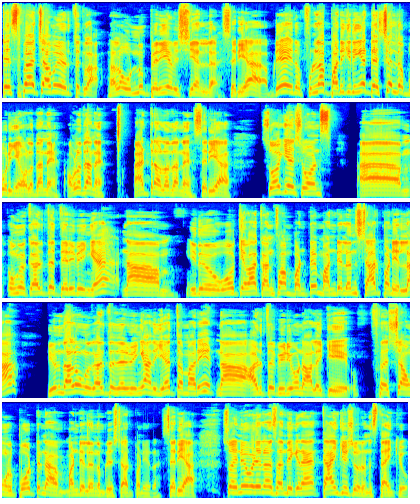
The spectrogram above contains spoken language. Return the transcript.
டெஸ்ட் பேட்சாகவும் எடுத்துக்கலாம். அதனால் ஒன்றும் பெரிய விஷயம் இல்லை. சரியா? அப்படியே இதை ஃபுல்லாக படிக்கிறீங்க டெஸ்ட் எழுத போறீங்க. அவ்வளோதானே அவ்வளோதானே மேட்ரு அவ்வளோதானே சரியா? சோகேஷ் ஸ்டூடெண்ட்ஸ் உங்கள் கருத்தை தெரிவிங்க. நான் இது ஓகேவா கன்ஃபார்ம் பண்ணிட்டு மண்டேலேருந்து ஸ்டார்ட் பண்ணிடலாம். இருந்தாலும் உங்கள் கருத்தை தெரிவிங்க. அதுக்கு ஏற்ற மாதிரி நான் அடுத்த வீடியோ நாளைக்கு ஃப்ரெஷ்ஷாக உங்களுக்கு போட்டு நான் மண்டேலேருந்து அப்படியே ஸ்டார்ட் பண்ணிடுறேன். சரியா? ஸோ இன்னும் வீடியோவில் சந்திக்கிறேன். தேங்க்யூ ஸ்டூடெண்ட்ஸ் தேங்க்யூ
